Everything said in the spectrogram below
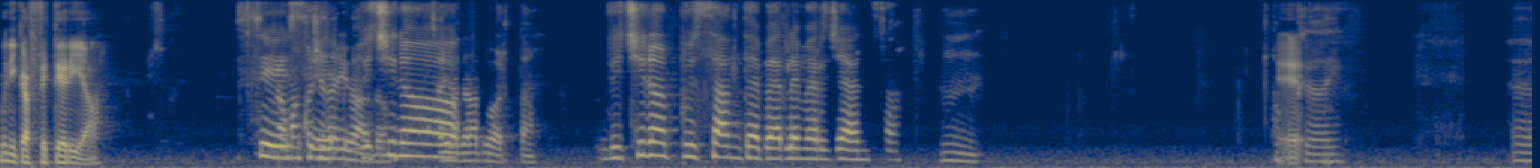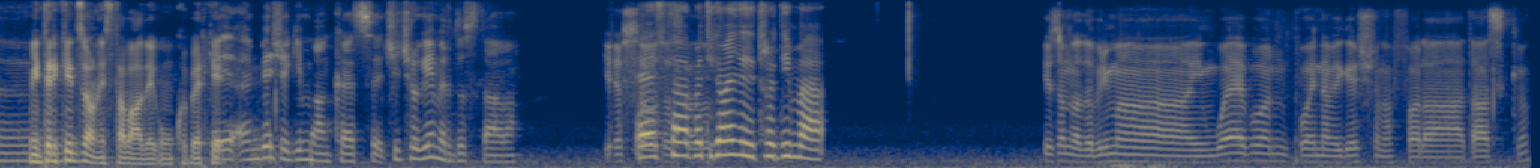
Quindi caffetteria. Sì, No, manco sì, ci sono arrivato. vicino, Salita dalla porta. Vicino al pulsante per l'emergenza. Mm. Eh, Ok. Eh, Mentre in che zone stavate comunque? Perché... E invece chi manca? S- Ciccio Gamer dove stava? Io stavo, E sono stava stato- praticamente dietro di me. Io sono andato prima in weapon, poi in navigation a fare la task.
